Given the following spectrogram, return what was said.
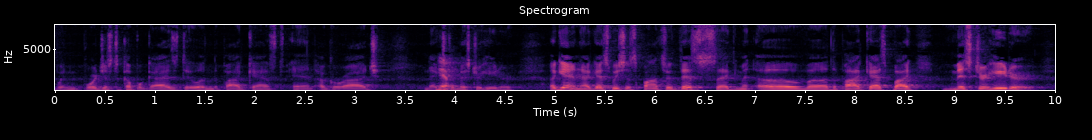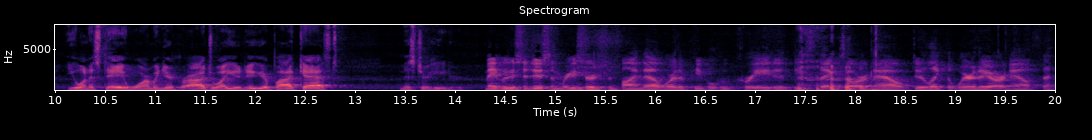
when we're just a couple guys doing the podcast in a garage next Yeah. to Mr. Heater. Again, I guess we should sponsor this segment of uh, the podcast by Mr. Heater. You want to stay warm in your garage while you do your podcast? Mr. Heater. Maybe we should do some research to find out where the people who created these things are now. Do like the where they are now thing.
